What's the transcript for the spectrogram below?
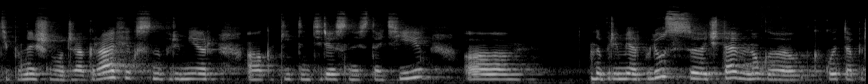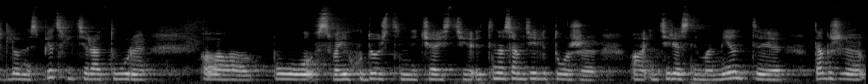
типа National Geographic, например, какие-то интересные статьи. Например, плюс читаю много какой-то определенной спецлитературы по своей художественной части. Это на самом деле тоже интересные моменты. Также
